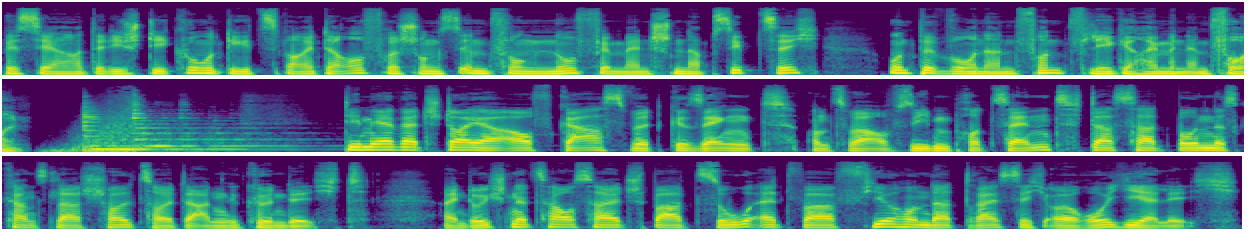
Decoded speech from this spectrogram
Bisher hatte die STIKO die zweite Auffrischungsimpfung nur für Menschen ab 70 und Bewohnern von Pflegeheimen empfohlen. Die Mehrwertsteuer auf Gas wird gesenkt, und zwar auf 7 Prozent. Das hat Bundeskanzler Scholz heute angekündigt. Ein Durchschnittshaushalt spart so etwa 430 Euro jährlich.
